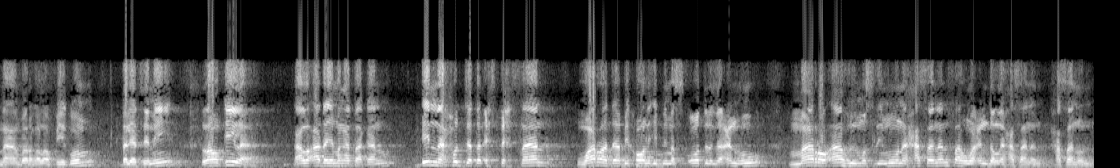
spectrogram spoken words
Nah, barakallahu fikum. Kita lihat sini, lauqila. Kalau ada yang mengatakan inna hujjatul istihsan warada biqauli Ibnu Mas'ud radhiyallahu anhu ma ra'ahul muslimuna hasanan fahuwa 'indallahi hasanan hasanun.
